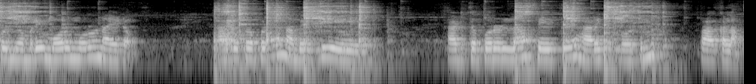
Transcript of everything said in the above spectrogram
கொஞ்சம் அப்படியே மொறு மொறுன்னு ஆகிடும் அதுக்கப்புறம் நம்ம எப்படி அடுத்த பொருள்லாம் சேர்த்து அரைக்க போட்டுன்னு பார்க்கலாம்.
